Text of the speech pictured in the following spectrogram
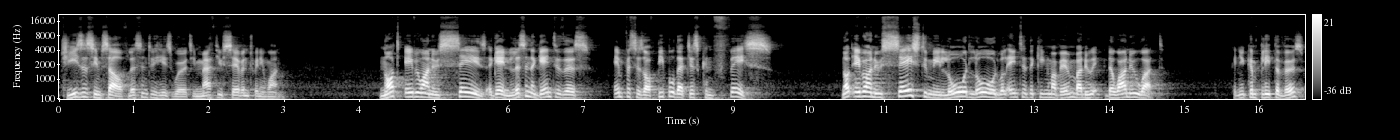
Jesus himself, listen to his words in Matthew 7 21. Not everyone who says, again, listen again to this emphasis of people that just confess. Not everyone who says to me, Lord, Lord, will enter the kingdom of heaven, but who, the one who what? Can you complete the verse?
